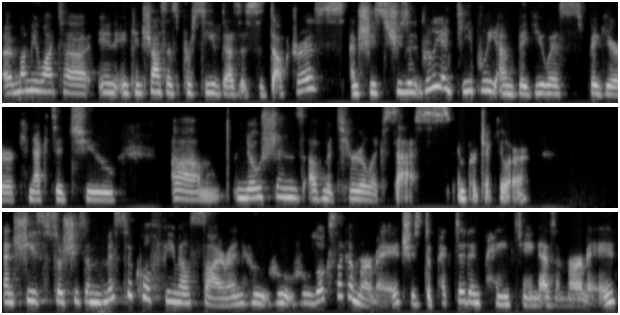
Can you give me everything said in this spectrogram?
uh, Mami Wata in, in Kinshasa is perceived as a seductress, and she's she's a, really a deeply ambiguous figure connected to um, notions of material excess, in particular. And she's so she's a mystical female siren who who who looks like a mermaid. She's depicted in painting as a mermaid.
